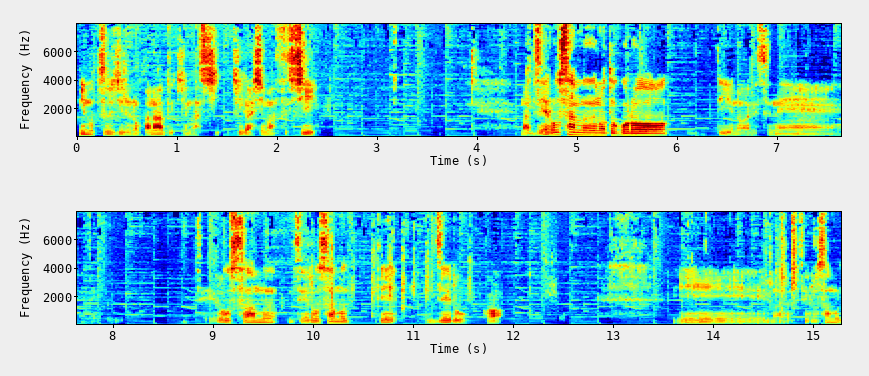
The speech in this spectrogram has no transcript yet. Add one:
にも通じるのかなと気気がしますし、まあゼロサムのところっていうのはですね、ゼロサム、ゼロサムってゼロか。えー、まあ、ゼロサムっ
